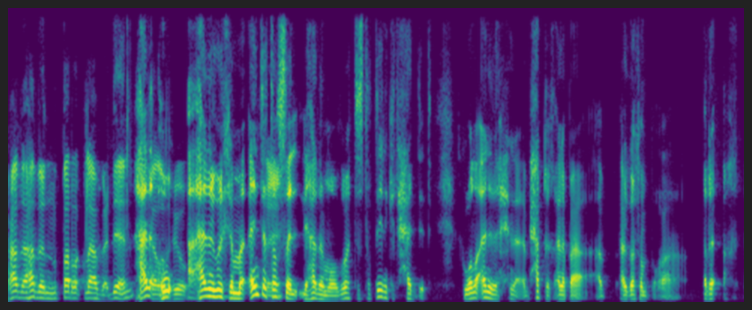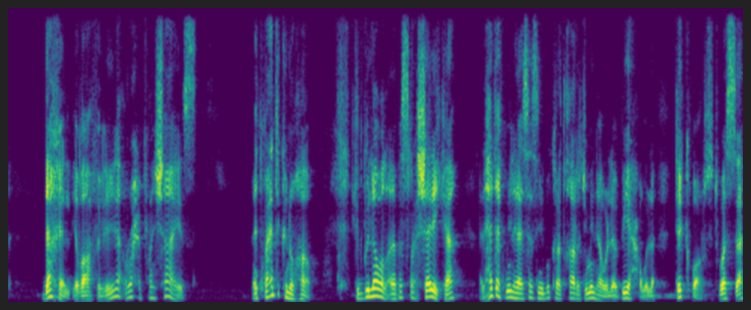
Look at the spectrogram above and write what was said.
هذا هذا نتطرق له بعدين. هذا هو هذا يقول لك لما أنت أي. تصل لهذا الموضوع تستطيع أنك تحدد. والله أنا إحنا بحقق أنا على قولتهم دخل إضافي لي لا روح franchise. أنت ما عندك know-how تقول لا والله أنا بصنع شركة الهدف منها الاساسي إني بكرة أتخرج منها ولا أبيعها ولا تكبر تتوسع.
